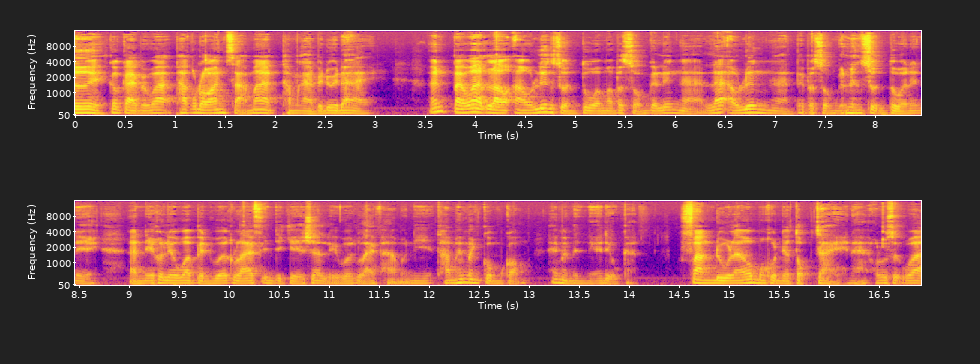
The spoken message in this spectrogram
เลย ก็กลายเป็นว่าพักร้อนสามารถทำงานไปด้วยได้ นั้นแปลว่าเราเอาเรื่องส่วนตัวมาผสมกับเรื่องงาน และเอาเรื่องงานไปผสมกับเรื่องส่วนตัวนั่นเอง อันนี้เขาเรียกว่าเป็น work life integration หรือ work life harmony ทำให้มันกลมกล่อมให้มันเป็นเนื้อเดียวกัน ฟังดูแล้วบางคนจะตกใจนะรู้สึกว่า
